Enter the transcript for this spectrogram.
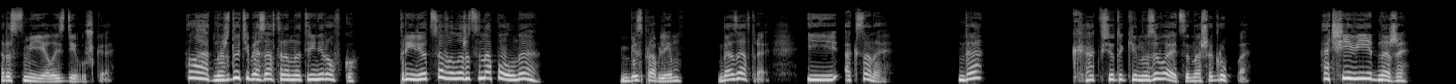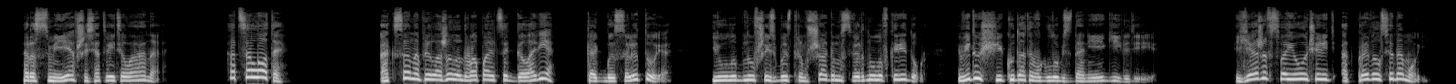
рассмеялась девушка. Ладно, жду тебя завтра на тренировку. Придется выложиться на полную. Без проблем. До завтра. И, Оксана. Да? Как все-таки называется наша группа? Очевидно же, рассмеявшись, ответила она. Оцелоты!» Оксана приложила два пальца к голове, как бы салютуя, и, улыбнувшись быстрым шагом, свернула в коридор, ведущий куда-то вглубь здания гильдии. Я же, в свою очередь, отправился домой.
